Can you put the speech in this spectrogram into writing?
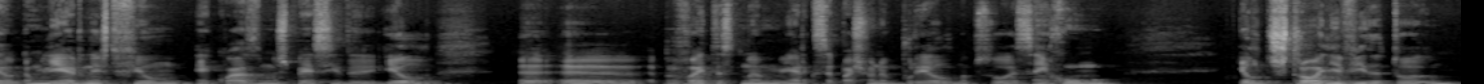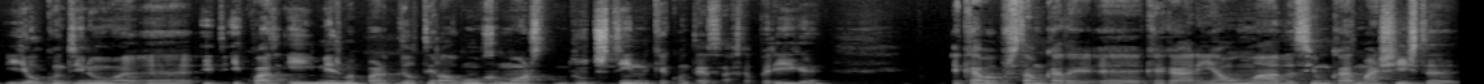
a, a mulher neste filme é quase uma espécie de. Ele ah, ah, aproveita-se de uma mulher que se apaixona por ele, uma pessoa sem rumo. Ele destrói a vida toda e ele continua. ah, e, e quase, e mesmo a parte dele ter algum remorso do destino que acontece à rapariga acaba por estar um bocado a, a cagar. E há um lado assim um bocado machista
